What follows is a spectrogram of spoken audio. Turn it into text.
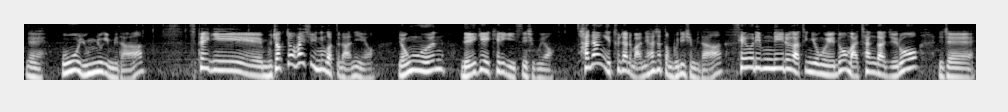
네, 566입니다. 스펙이 무작정 할 수 있는 것들은 아니에요. 영웅은 4개의 캐릭이 있으시고요. 사냥에 투자를 많이 하셨던 분이십니다. 세우림리르 같은 경우에도 마찬가지로 이제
